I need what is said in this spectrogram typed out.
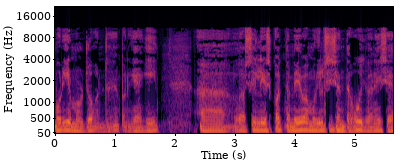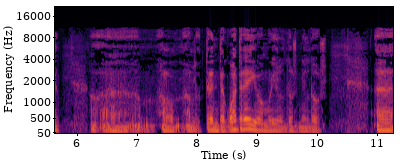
Morien molt joves, eh? perquè aquí eh, la Silly Scott també va morir el 68, va néixer eh, el, el 34 i va morir el 2002. Eh,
